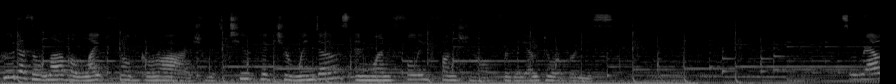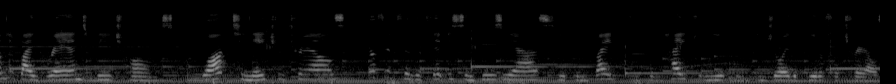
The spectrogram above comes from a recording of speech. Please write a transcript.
Who doesn't love a light-filled garage with two picture windows and one fully functional for the outdoor breeze? Surrounded by grand beach homes, walk to nature trails, perfect for the fitness enthusiasts. You can bike, you can hike, and you can enjoy the beautiful trails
